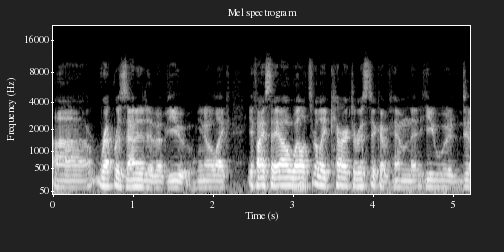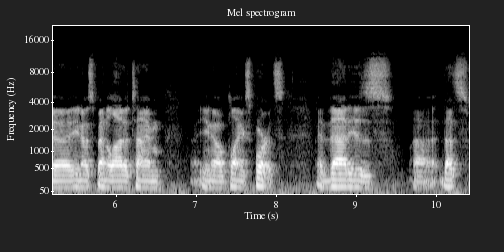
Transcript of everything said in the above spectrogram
uh, representative of you. You know, like if I say, "Oh, well, it's really characteristic of him that he would, uh, you know, spend a lot of time, you know, playing sports," and that is uh, that's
